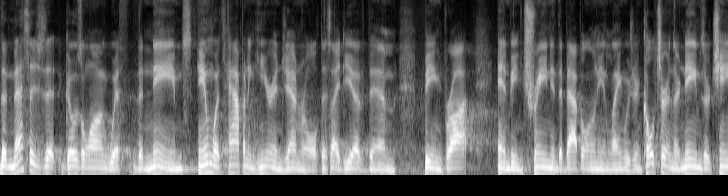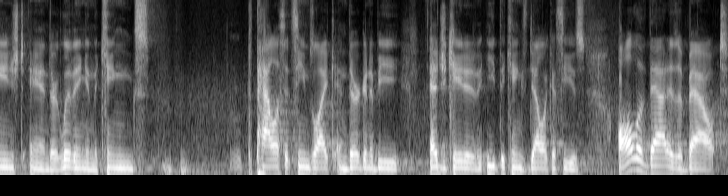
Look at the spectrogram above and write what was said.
the message that goes along with the names and what's happening here in general, this idea of them being brought and being trained in the Babylonian language and culture, and their names are changed and they're living in the king's palace, it seems like, and they're going to be educated and eat the king's delicacies. All of that is about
